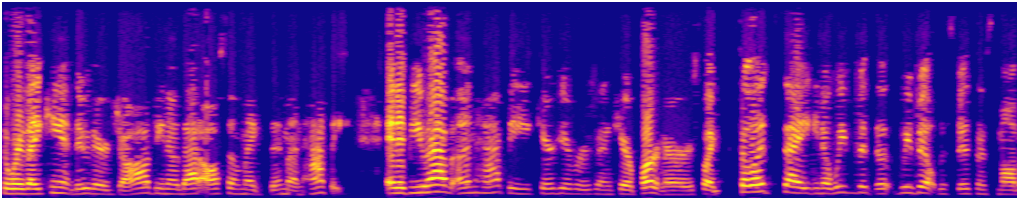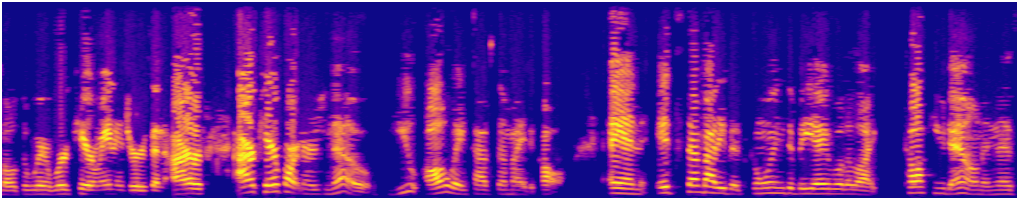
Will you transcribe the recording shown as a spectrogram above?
to where they can't do their job, you know, that also makes them unhappy. And if you have unhappy caregivers and care partners, like, so let's say, you know, we've, we built this business model to where we're care managers and our, our care partners know you always have somebody to call. And it's somebody that's going to be able to like talk you down in this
